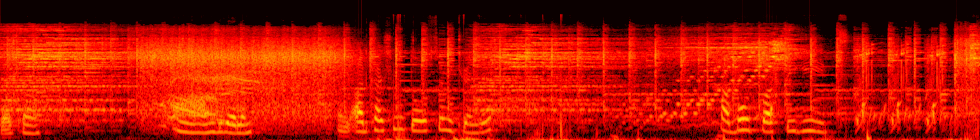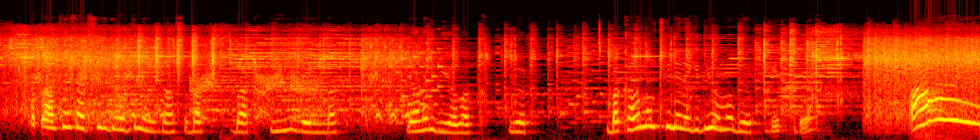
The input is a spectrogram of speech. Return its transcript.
zaten. Hmm, gidelim. Yani arkadaşımız da olsun ilk önce. Ha bot bir git. Bak arkadaşlar siz gördünüz nasıl bak bak iyi izleyin bak. Yanı gidiyor bak dur. Bakalım ultiyle de gidiyor mu dur. Geç buraya. Aa,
